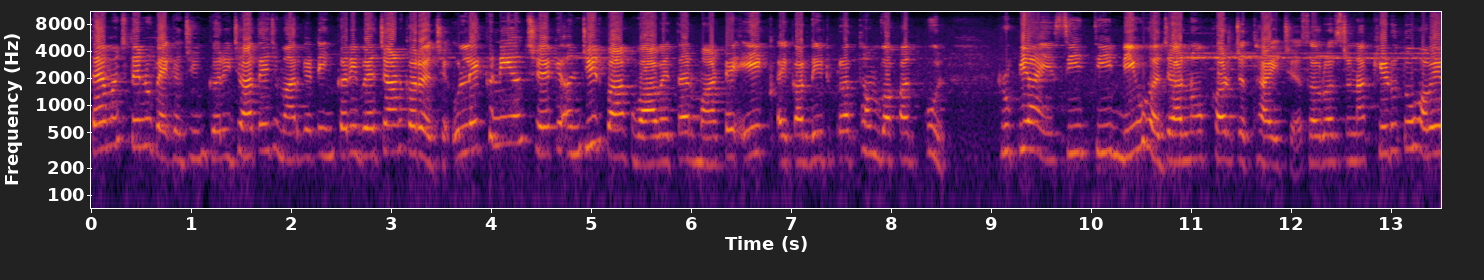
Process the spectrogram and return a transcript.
તેમજ તેનું પેકેજિંગ કરી જાતે જ માર્કેટિંગ કરી વેચાણ કરે છે. ઉલ્લેખનીય છે કે અંજીર પાક વાવેતર માટે એક એકર દીઠ પ્રથમ વખત કુલ રૂપિયા એસી થી નેવું હજારનો ખર્ચ થાય છે. સૌરાષ્ટ્રના ખેડૂતો હવે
